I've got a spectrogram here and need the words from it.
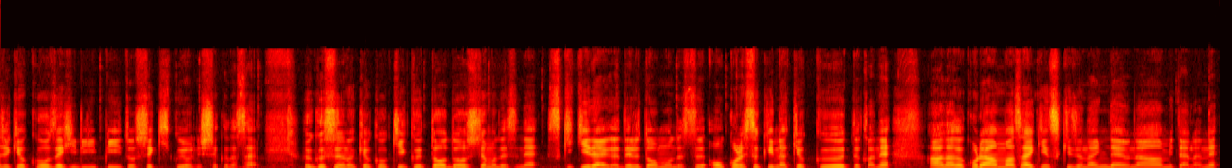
じ曲をぜひリピートして聴くようにしてください。複数の曲を聴くとどうしてもですね好き嫌いが出ると思うんです。おこれ好きな曲とかね。あなんかこれあんま最近好きじゃないんだよなみたいなね。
